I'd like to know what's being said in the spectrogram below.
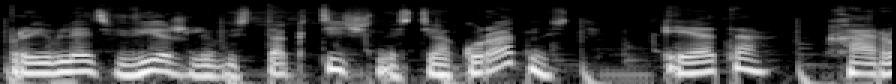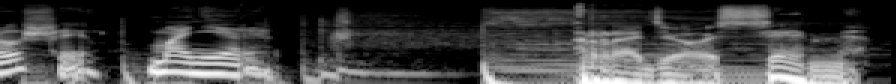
проявлять вежливость, тактичность и аккуратность – это хорошие манеры. Радио 7.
